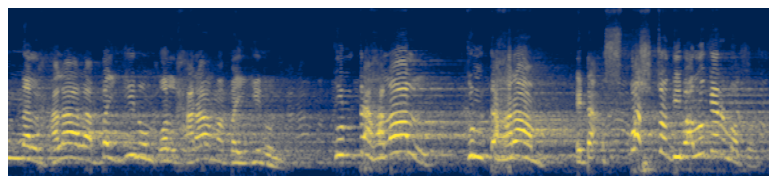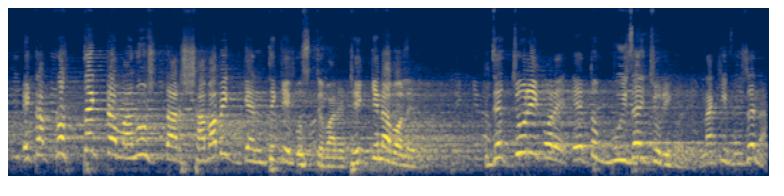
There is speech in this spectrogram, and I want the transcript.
ইন্নাল হালালা বাইয়িনুন ওয়াল হারামা বাইয়িনুন। কোনটা হালাল, কোনটা হারাম? এটা স্পষ্ট দিবালুকের মতো। এটা প্রত্যেকটা মানুষ তার স্বাভাবিক জ্ঞান থেকে বুঝতে পারে, ঠিক কিনা বলেন? যে চুরি করে, এ তো বুঝাই চুরি করে, নাকি বুঝে না?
